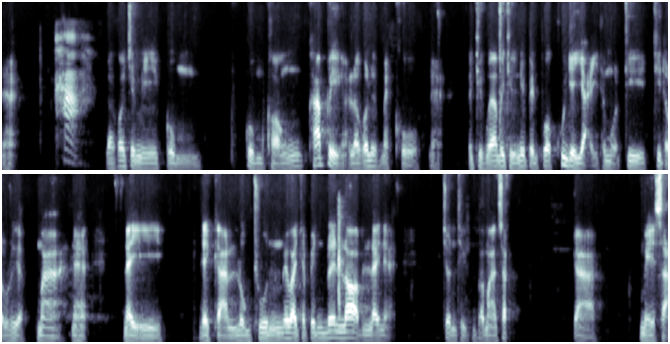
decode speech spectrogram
นะฮะค่ะแล้วก็จะมีกลุ่มกลุ่มของค้าปลีกอะเราก็เลือกแมคโครนะฮะไปถึงว่าไปถึงนี่เป็นพวกหุ้นใหญ่ๆทั้งหมดที่ที่เราเลือกมานะฮะในในการลงทุนไม่ว่าจะเป็นเล่นรอบหรืออะไรเนี่ย จนถึงประมาณสักจาก เมษา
